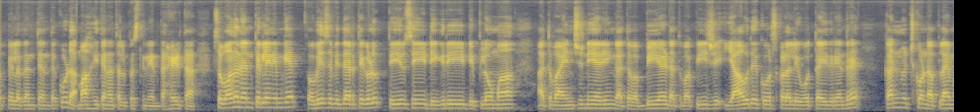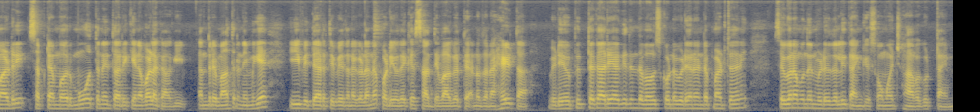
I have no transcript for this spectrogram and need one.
ತಪ್ಪಿಲ್ಲದಂತೆ ಅಂತ ಕೂಡ ಮಾಹಿತಿಯನ್ನು ತಲುಪಿಸ್ತೀನಿ ಅಂತ ಹೇಳ್ತಾ. ಸೊ ಒಂದು ನೆನಪಿರಲಿ ನಿಮಗೆ. ಒಬಿಸಿ ವಿದ್ಯಾರ್ಥಿಗಳು, P U C degree, diploma ಅಥವಾ ಇಂಜಿನಿಯರಿಂಗ್ ಅಥವಾ ಬಿ ಎಡ್ ಅಥವಾ ಪಿ ಜಿ ಯಾವುದೇ ಕೋರ್ಸ್ಗಳಲ್ಲಿ ಓದ್ತಾ ಇದ್ದೀರಿ ಅಂದರೆ ಕಣ್ಮುಚ್ಕೊಂಡು ಅಪ್ಲೈ ಮಾಡಿರಿ. ಸೆಪ್ಟೆಂಬರ್ ಮೂವತ್ತನೇ ತಾರೀಕಿನ ಒಳಗಾಗಿ. ಅಂದರೆ ಮಾತ್ರ ನಿಮಗೆ ಈ ವಿದ್ಯಾರ್ಥಿ ವೇತನಗಳನ್ನು ಪಡೆಯೋದಕ್ಕೆ ಸಾಧ್ಯವಾಗುತ್ತೆ ಅನ್ನೋದನ್ನು ಹೇಳ್ತಾ ವಿಡಿಯೋ ಉಪಯುಕ್ತಕಾರಿಯಾಗಿದೆ ಭಾವಿಸ್ಕೊಂಡು ವಿಡಿಯೋನ ಎಂಡಪ್ ಮಾಡ್ತಾ ಇದ್ದೀನಿ. ಸಿಗೋಣ ಮುಂದಿನ ವಿಡಿಯೋದಲ್ಲಿ. Thank you so much have a good time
